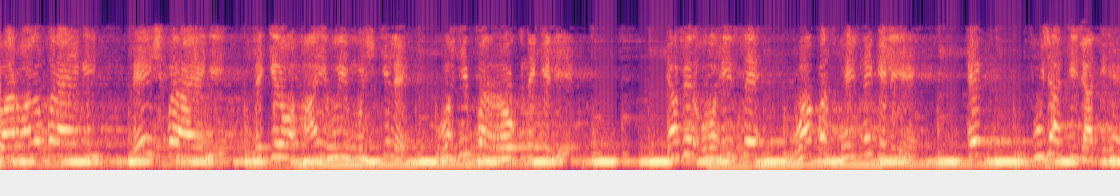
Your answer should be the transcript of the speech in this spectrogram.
परिवार वालों पर आएगी, देश पर आएगी, लेकिन वो आई हुई मुश्किलें वहीं पर रोकने के लिए, या फिर वहीं से वापस भेजने के लिए एक पूजा की जाती है,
